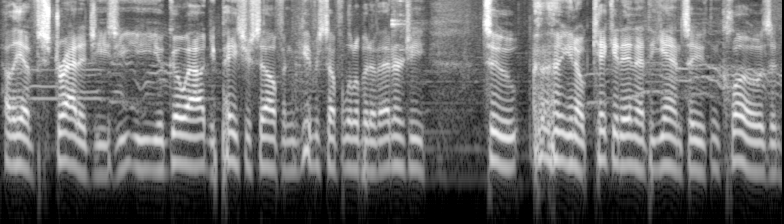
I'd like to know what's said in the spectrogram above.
how they have strategies. You, you you go out, you pace yourself, and give yourself a little bit of energy to, you know, kick it in at the end so you can close. And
